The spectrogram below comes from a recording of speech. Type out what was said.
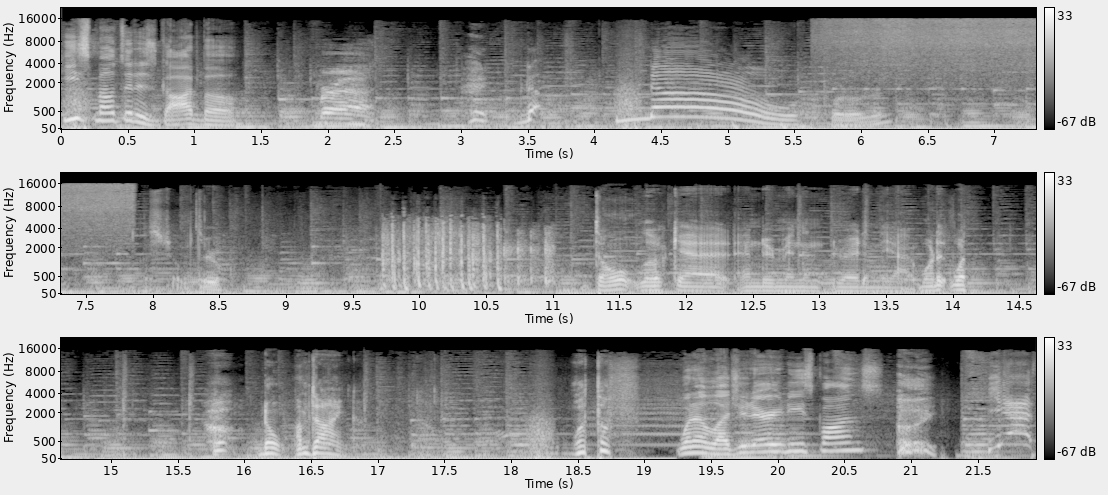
He smelted his god bow. Bruh. No! Let's jump through. Don't look at Enderman in, right in the eye. What? What? no, I'm dying. What the? F When a legendary despawns, Yes!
